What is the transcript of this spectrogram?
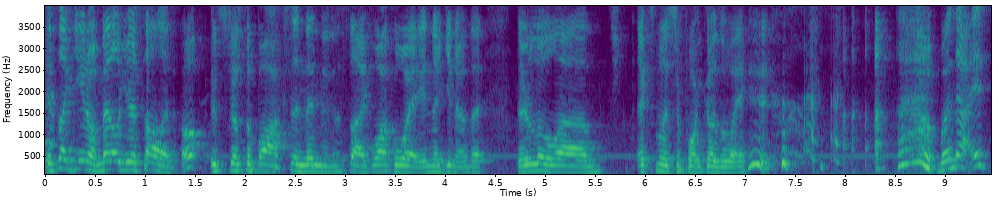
It's like you know Metal Gear Solid. Oh, it's just a box, and then they just like walk away, and like you know that their little um, exclamation point goes away. but now it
